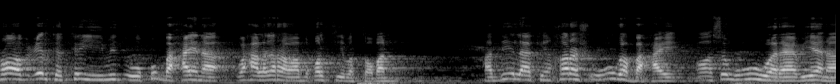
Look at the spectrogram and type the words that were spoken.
roob cirka ka yimid uu ku baxayna waxaa laga rabaa boqolkiiba toban. Haddii laakiin kharash uu uga baxay oo isagu uu waraabiyana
